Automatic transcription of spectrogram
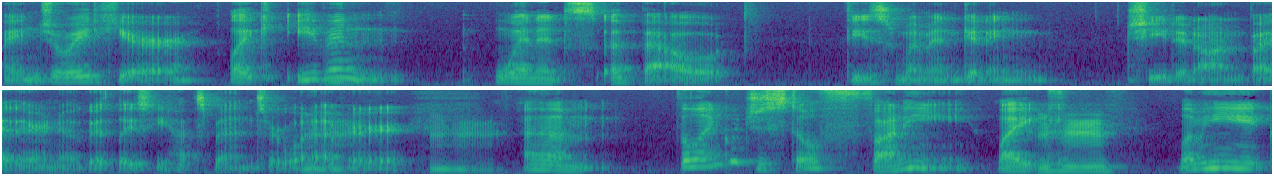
I enjoyed here, like even when it's about these women getting cheated on by their no good lazy husbands or whatever, um, the language is still funny. Like, let me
